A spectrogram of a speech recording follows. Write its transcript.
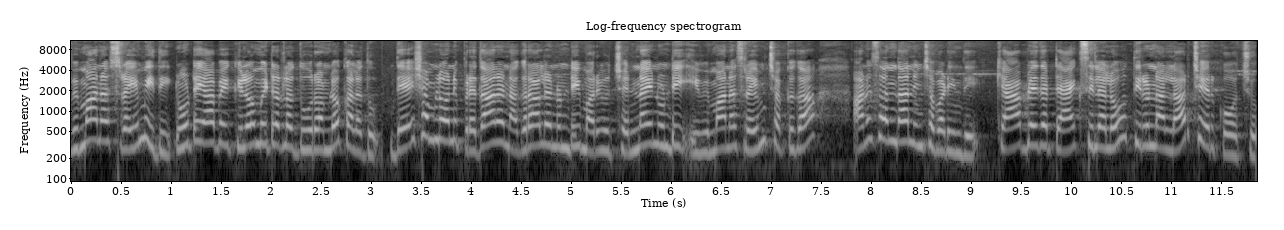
విమానాశ్రయం ఇది. నూట యాభై కిలోమీటర్ల దూరంలో కలదు. దేశంలోని ప్రధాన నగరాల నుండి మరియు చెన్నై నుండి ఈ విమానాశ్రయం చక్కగా అనుసంధానించబడింది. క్యాబ్ లేదా ట్యాక్సీలలో తిరునల్లార్ చేరుకోవచ్చు.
